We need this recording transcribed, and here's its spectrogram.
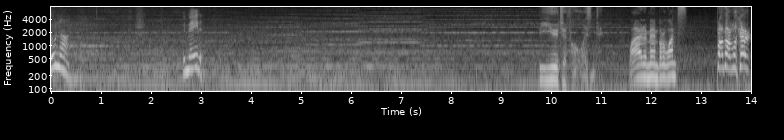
09. We made it. Beautiful, isn't it? Why, I remember once... Brother, look out!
